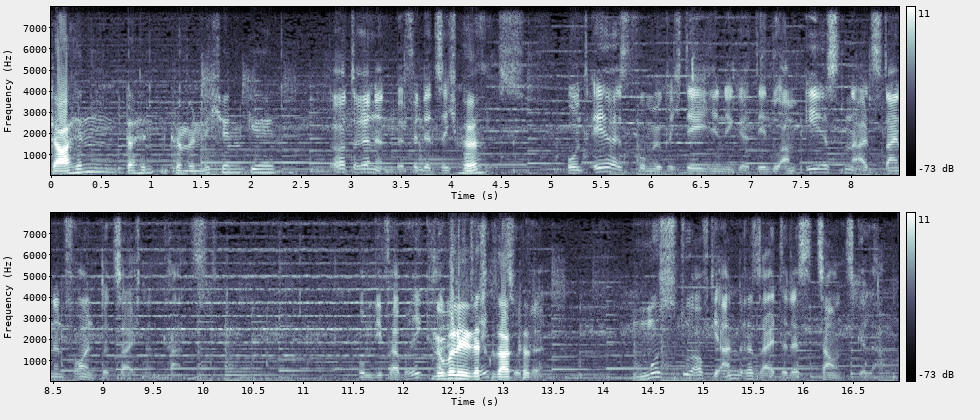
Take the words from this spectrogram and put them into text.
dahin, da hinten können wir nicht hingehen. Dort drinnen befindet sich Hä? Boris. Und er ist womöglich derjenige, den du am ehesten als deinen Freund bezeichnen kannst. Um die Fabrik Nur weil dir das gesagt zu hat. können, musst du auf die andere Seite des Zauns gelangen.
